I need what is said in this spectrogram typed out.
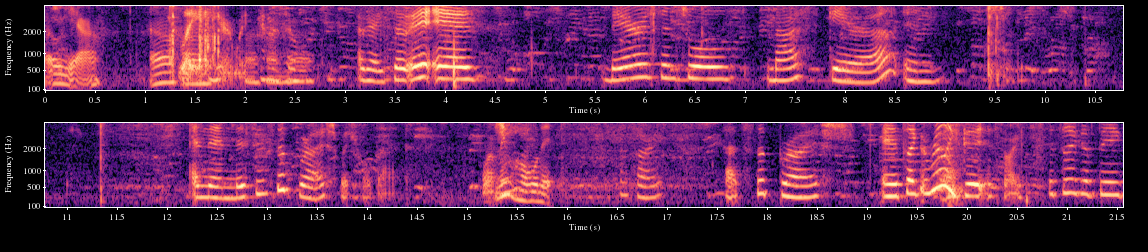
Oh yeah. Okay. Wait, here, wait. Uh-huh. Okay, so it is Bare Escentuals mascara and and then this is the brush. Wait, hold that. For me. You hold it. I'm sorry. That's the brush. And it's like a really good, sorry. It's like a big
